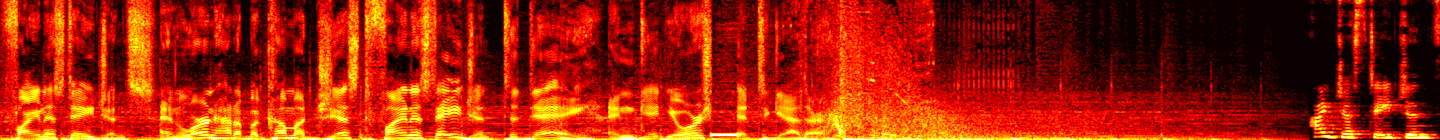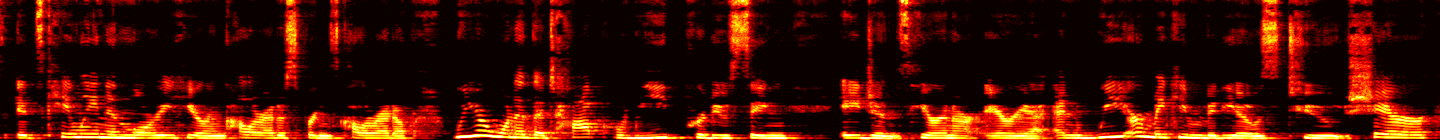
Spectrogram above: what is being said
Finest Agents, and learn how to become a Just Finest agent today and get your shit together. Hi, Just Agents. It's Kayleen and Lori here in Colorado Springs, Colorado. We are one of the top lead producing agents here in our area, and we are making videos to share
